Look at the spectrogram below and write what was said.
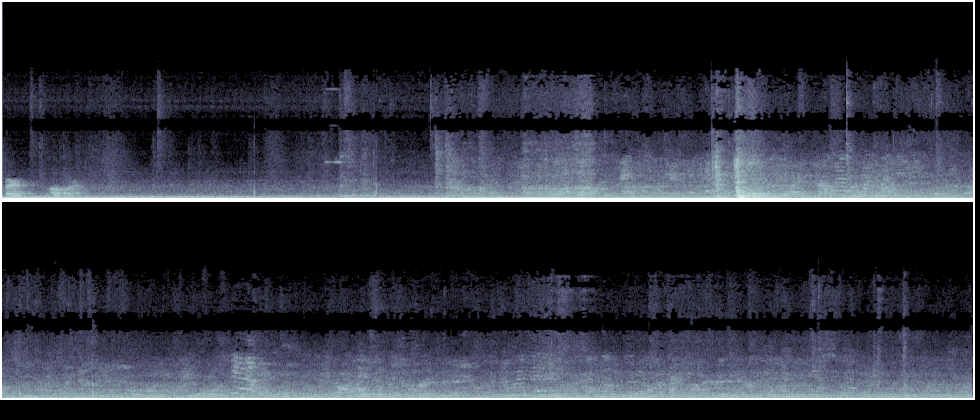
Floor.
